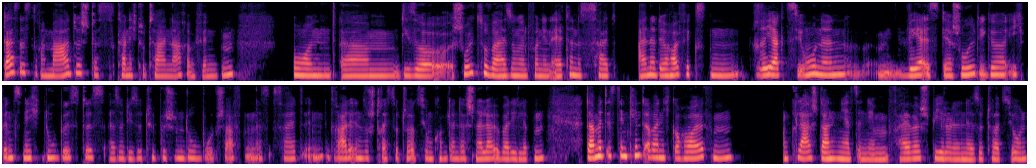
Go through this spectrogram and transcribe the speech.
Das ist dramatisch, das kann ich total nachempfinden. Und ähm, diese Schuldzuweisungen von den Eltern, das ist halt eine der häufigsten Reaktionen, wer ist der Schuldige, ich bin's nicht, du bist es, also diese typischen Du-Botschaften, das ist halt in, gerade in so Stresssituationen kommt dann das schneller über die Lippen. Damit ist dem Kind aber nicht geholfen, und klar standen jetzt in dem Fallbeispiel oder in der Situation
